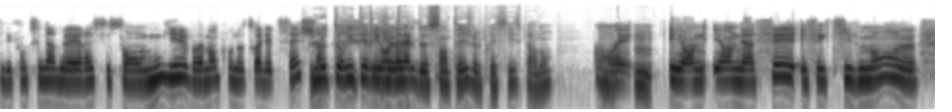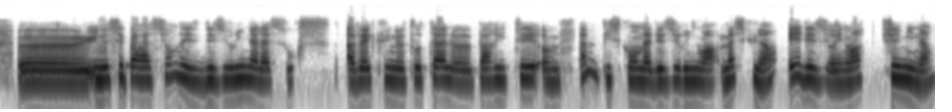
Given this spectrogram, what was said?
les fonctionnaires de l'ARS se sont mouillés vraiment pour nos toilettes sèches. L'autorité régionale a... de santé, je le précise, pardon. Ouais. Mm. Et, on, et on a fait effectivement euh, euh, une séparation des, des, urines à la source avec une totale parité homme-femme puisqu'on a des urinoirs masculins et des urinoirs féminins.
